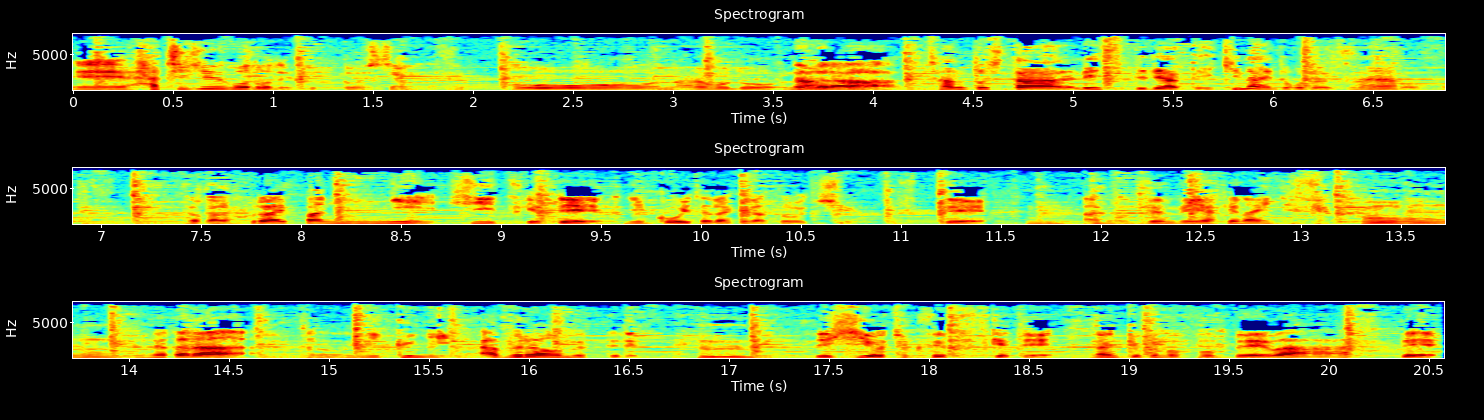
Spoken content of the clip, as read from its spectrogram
えー85度で沸騰しちゃうんですよ。うん。おー、なるほど。だからちゃんとしたレシピではできないってことですね。そうそうそう。だからフライパンに火つけて肉をいただけだとチューって、うん。あの、全然焼けないんですよ。うんうんうん。だから、あの、肉に油を塗ってですね、うん。で、火を直接つけて、南極の外へわーって、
